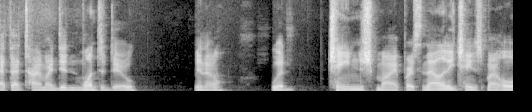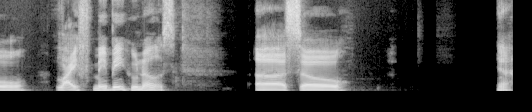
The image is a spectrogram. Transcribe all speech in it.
at that time I didn't want to do, you know, would change my personality, change my whole life. Maybe who knows? Uh, so yeah.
